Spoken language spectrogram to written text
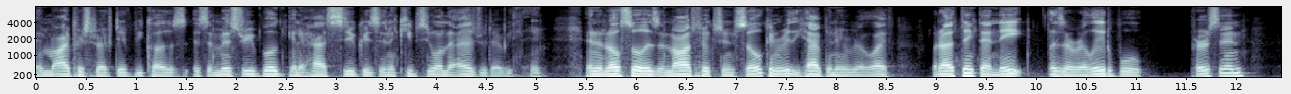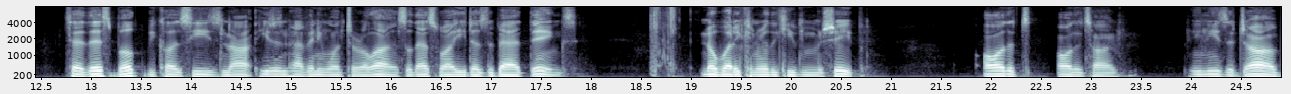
in my perspective because it's a mystery book and it has secrets and it keeps you on the edge with everything. And it also is a nonfiction, so it can really happen in real life. But I think that Nate is a relatable person to this book because he's not he doesn't have anyone to rely on. So that's why he does the bad things. Nobody can really keep him in shape all the t- all the time. He needs a job.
